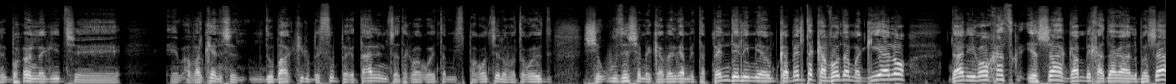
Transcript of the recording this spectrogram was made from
בוא נגיד ש... אבל כן, שמדובר כאילו בסופר טאלנט, שאתה כבר רואה את המספרות שלו, ואתה רואה שהוא זה שמקבל גם את הפנדלים, הוא מקבל את הכבוד המגיע לו, דני רוחס ישר גם בחדר ההלבשה,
